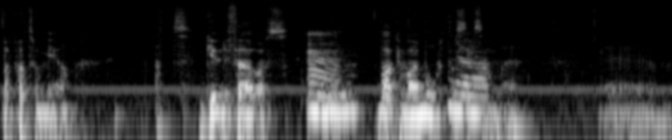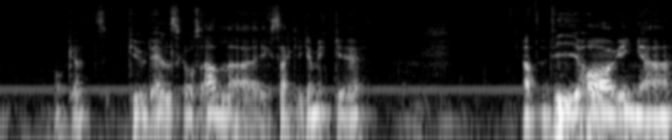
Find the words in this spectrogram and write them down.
vad pratar vi mer om? Att Gud är för oss. Mm. Mm. Vad kan vara emot oss Ja. liksom? Eh, Och att Gud älskar oss alla exakt lika mycket. Att vi har inga,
